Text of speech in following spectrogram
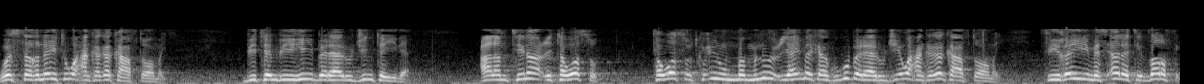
Wastagnaytu waxaan kaga kaaftoomay bitambiihii baraarujintayda cala imtinaaci tawasud tawasudku inuu mamnuuc yahay markaan kugu baraarujiye waxaan kaga kaaftoomay fii gayri mas'alati darfi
